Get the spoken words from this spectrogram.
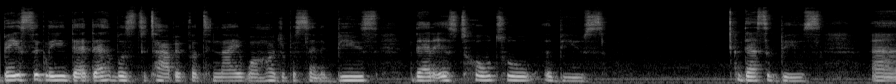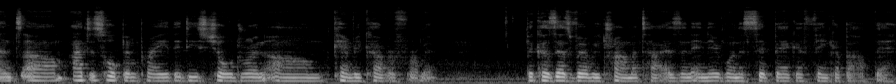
basically that that was the topic for tonight 100% abuse that is total abuse that's abuse and um, I just hope and pray that these children um, can recover from it because that's very traumatizing and they're going to sit back and think about that.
